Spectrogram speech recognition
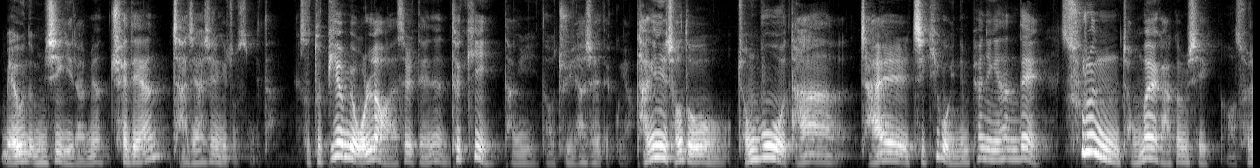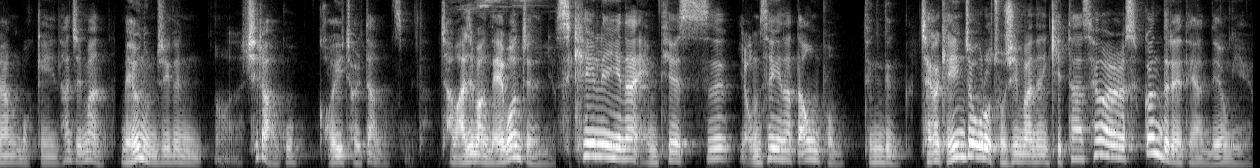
매운 음식이라면 최대한 자제하시는 게 좋습니다. 그래서 두피염이 올라왔을 때는 특히 당연히 더 주의하셔야 되고요. 당연히 저도 전부 다 잘 지키고 있는 편이긴 한데 술은 정말 가끔씩 어, 소량 먹긴 하지만 매운 음식은 어, 싫어하고 거의 절대 안 먹습니다. 자 마지막 네 번째는요. 스케일링이나 MTS, 염색이나 다운펌 등등 제가 개인적으로 조심하는 기타 생활 습관들에 대한 내용이에요.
